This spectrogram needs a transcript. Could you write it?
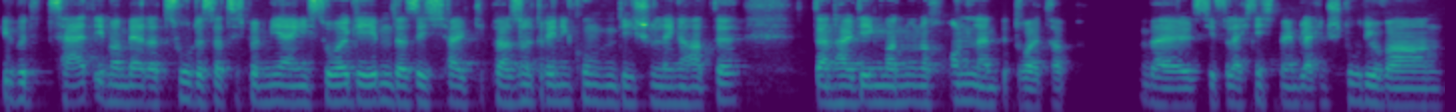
über die Zeit immer mehr dazu. Das hat sich bei mir eigentlich so ergeben, dass ich halt die Personal Training Kunden, die ich schon länger hatte, dann halt irgendwann nur noch online betreut habe weil sie vielleicht nicht mehr im gleichen Studio waren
